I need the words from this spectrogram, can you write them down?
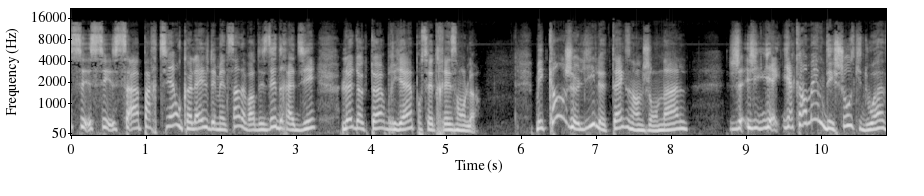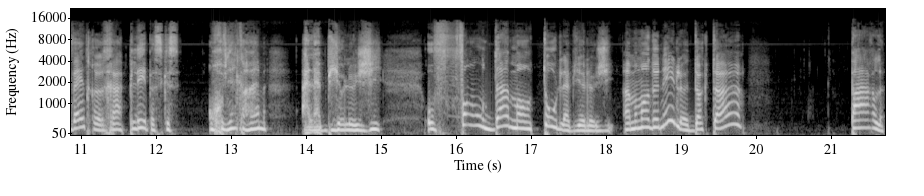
c'est, ça appartient au Collège des médecins d'avoir décidé de radier le docteur Brière pour cette raison-là. Mais quand je lis le texte dans le journal, il y, a quand même des choses qui doivent être rappelées parce que on revient quand même à la biologie aux fondamentaux de la biologie. À un moment donné, le docteur parle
